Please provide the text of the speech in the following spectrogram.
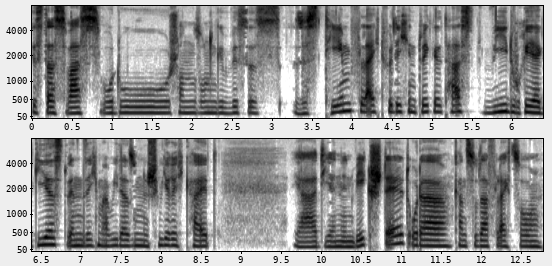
Ist das was, wo du schon so ein gewisses System vielleicht für dich entwickelt hast, wie du reagierst, wenn sich mal wieder so eine Schwierigkeit ja, dir in den Weg stellt? Oder kannst du da vielleicht so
